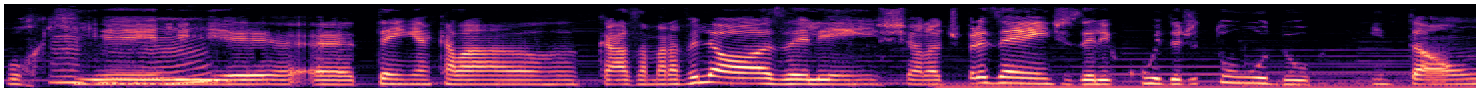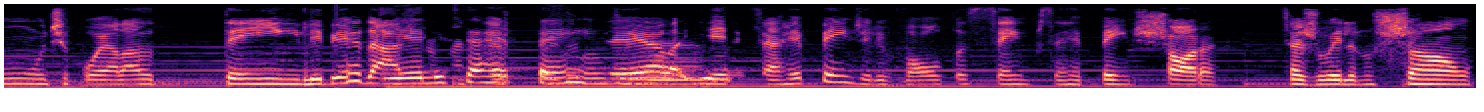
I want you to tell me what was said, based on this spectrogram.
porque uhum. ele é, é, tem aquela casa maravilhosa, ele enche ela de presentes, ele cuida de tudo. Então, tipo, ela tem liberdade. E ele se arrepende. Dela, né? E ele se arrepende, ele volta sempre, se arrepende, chora, se ajoelha no chão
